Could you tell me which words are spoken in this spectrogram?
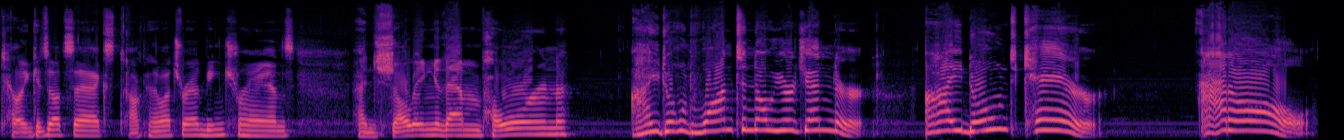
telling kids about sex, talking about trans being trans, and showing them porn. I don't want to know your gender. I don't care. At all.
